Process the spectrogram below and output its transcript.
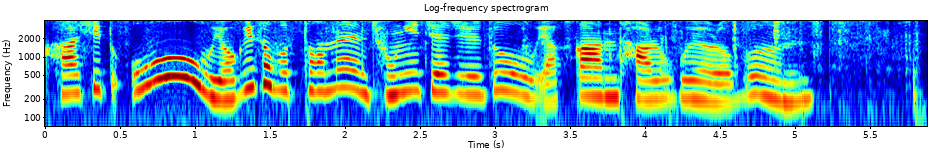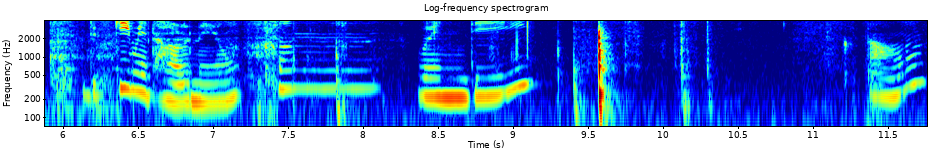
가시도 오 여기서부터는 종이 재질도 약간 다르고요, 여러분. 느낌이 다르네요. 짠! 웬디. 그 다음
